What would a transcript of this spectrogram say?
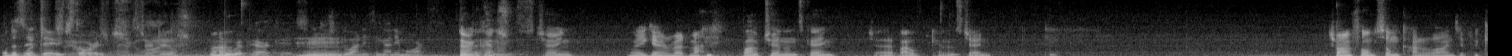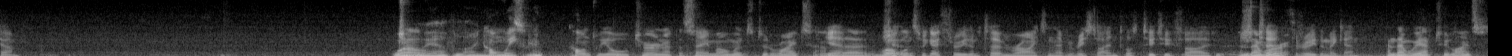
What does it do, Say, oh, storage? it's line. Who repair kits? It Hmm. doesn't do anything anymore. Turn Okay. cannons, chain. Where you going, Redman? Bout cannons, chain. Ch- Uh, bout cannons, chain. Try and form some kind of lines if we can. Do we have line can't we, can't we all turn at the same moment to the right? And, yeah. uh, well, once we go through them, turn right, and everybody's starting towards two two five. And then turn we're- through them again. and then we have two lines,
